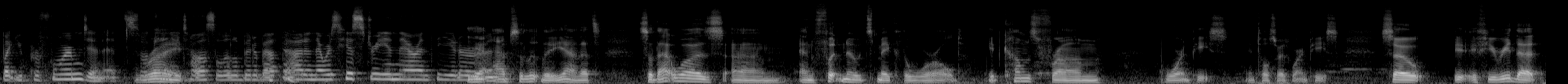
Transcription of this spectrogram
but you performed in it. So can you tell us a little bit about that? And there was history in there and theater. Yeah, and, absolutely. Yeah, that's so that was um, and footnotes make the world. It comes from War and Peace in Tolstoy's War and Peace. So if you read that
